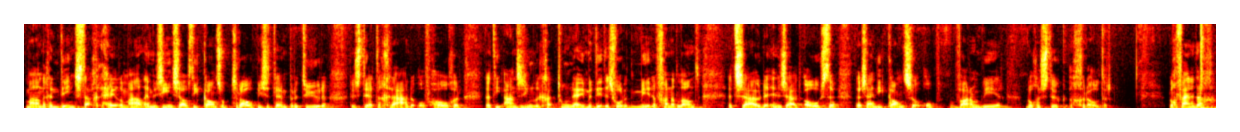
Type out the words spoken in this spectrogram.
Maandag en dinsdag helemaal. En we zien zelfs die kans op tropische temperaturen, dus 30 graden of hoger, dat die aanzienlijk gaat toenemen. Dit is voor het midden van het land, het zuiden en zuidoosten. Daar zijn die kansen op warm weer nog een stuk groter. Nog een fijne dag.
